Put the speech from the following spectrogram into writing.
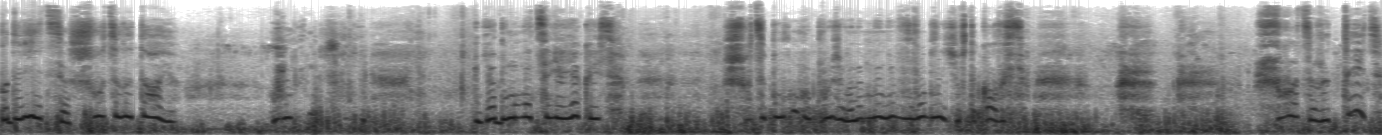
Подивіться, що це летає. Я думала, це я якийсь. Що це було? Боже, вони мені в обличчя втикалися. Що це летить?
